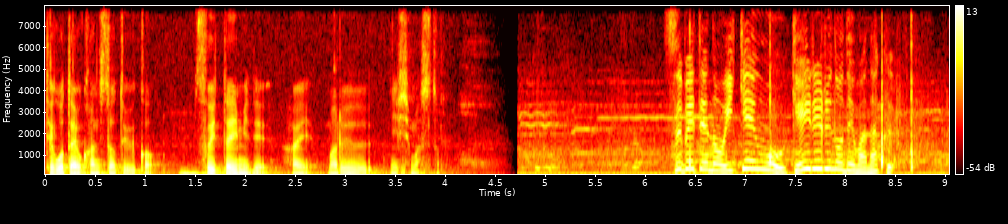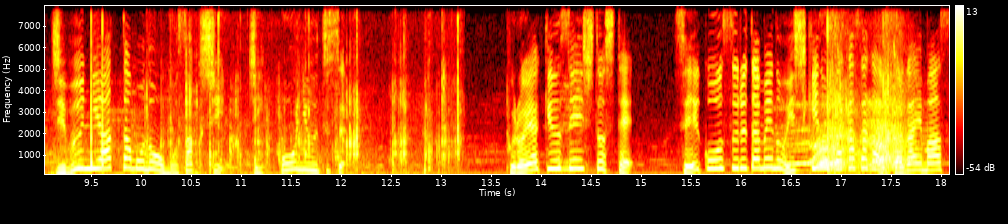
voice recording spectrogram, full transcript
手応えを感じたというかそういった意味で、はい、丸にしました。すべての意見を受け入れるのではなく自分に合ったものを模索し実行に移すプロ野球選手として成功するための意識の高さが伺えます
